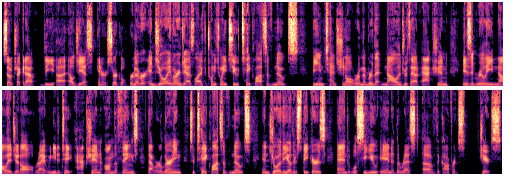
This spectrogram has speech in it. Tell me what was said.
So check it out, the uh, LJS Inner Circle. Remember, enjoy Learn Jazz Live 2022. Take lots of notes. Be intentional. Remember that knowledge without action isn't really knowledge at all, right? We need to take action on the things that we're learning. So take lots of notes, enjoy the other speakers, and we'll see you in the rest of the conference. Cheers.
